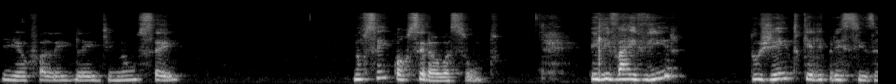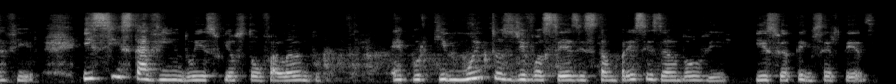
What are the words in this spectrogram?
E eu falei, Gleide, não sei. Não sei qual será o assunto. Ele vai vir do jeito que ele precisa vir. E se está vindo isso que eu estou falando, é porque muitos de vocês estão precisando ouvir. Isso eu tenho certeza.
